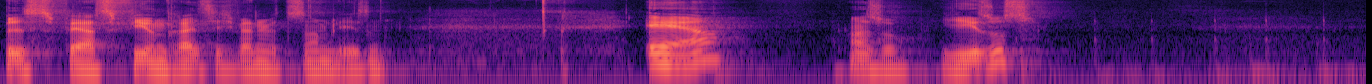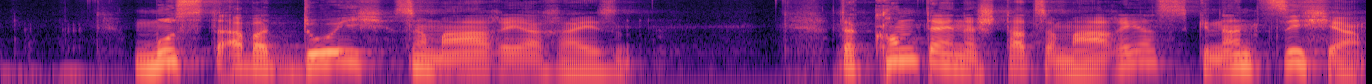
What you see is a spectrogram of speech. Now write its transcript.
bis Vers 34 werden wir zusammen lesen. Er, also Jesus, musste aber durch Samaria reisen. Da kommt er in der Stadt Samarias, genannt Sicher,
